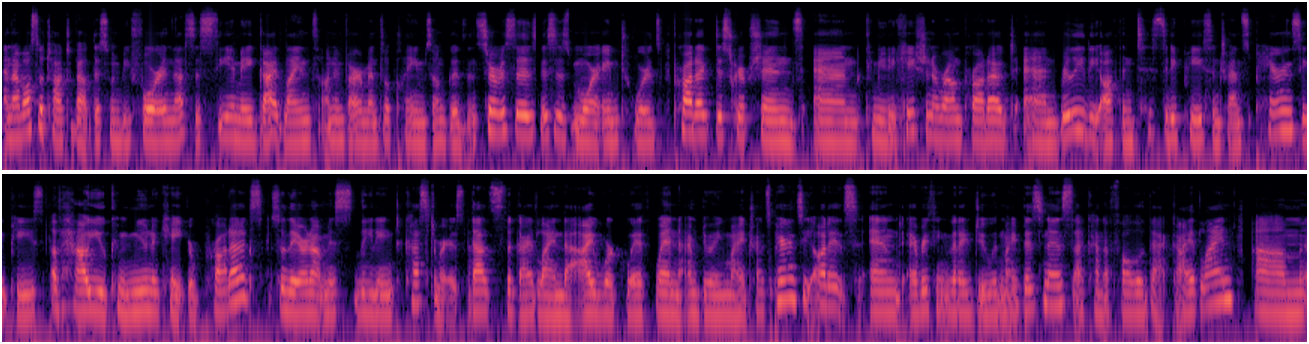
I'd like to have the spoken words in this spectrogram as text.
And I've also talked about this one before, and that's the CMA guidelines on environmental claims on goods and services. This is more aimed towards product descriptions and communication around product and really the authenticity piece and transparency piece of how you communicate your products so they are not misleading to customers. That's the guideline that I work with when I'm doing my transparency audits and everything that I do with my business. I kind of follow that guideline. Um,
